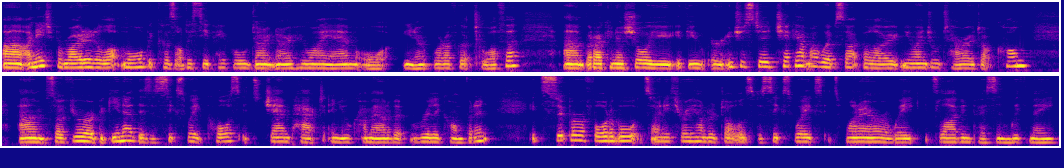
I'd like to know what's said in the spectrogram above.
Uh, I need to promote it a lot more because obviously people don't know who I am or you know what I've got to offer. Um, but I can assure you, if you are interested, check out my website below, newangeltarot.com. Um, so if you're a beginner, there's a six-week course. It's jam-packed and you'll come out of it really confident. It's super affordable. It's only $300 for six weeks. It's one hour a week. It's live in person with me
